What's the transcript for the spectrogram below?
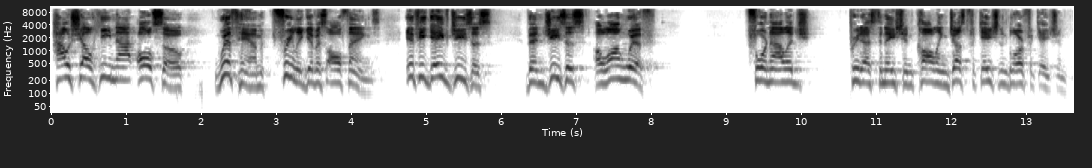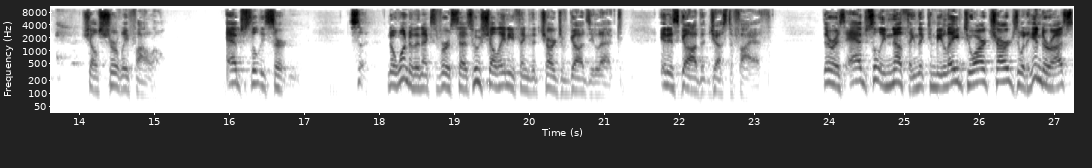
How shall he not also with him freely give us all things? If he gave Jesus, then Jesus along with foreknowledge, predestination, calling, justification, and glorification shall surely follow. Absolutely certain. So, no wonder the next verse says, Who shall anything to the charge of God's elect? It is God that justifieth. There is absolutely nothing that can be laid to our charge that would hinder us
